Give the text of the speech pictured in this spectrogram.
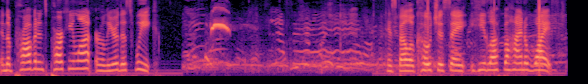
in the Providence parking lot earlier this week. His fellow coaches say he left behind a wife,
